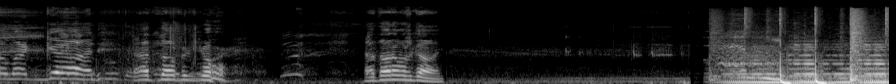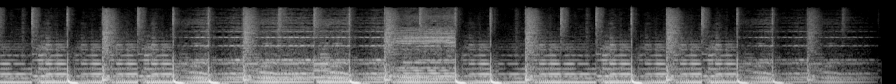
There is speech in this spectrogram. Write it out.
Oh my god. I thought for sure. I thought it was gone.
